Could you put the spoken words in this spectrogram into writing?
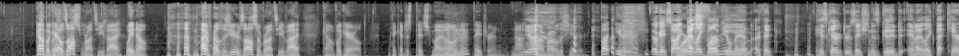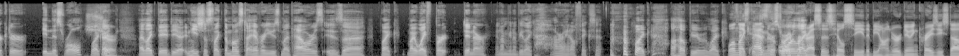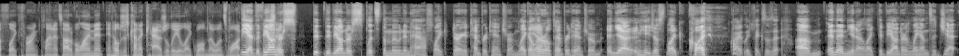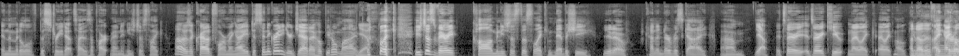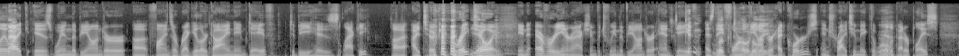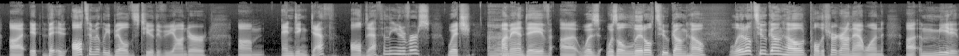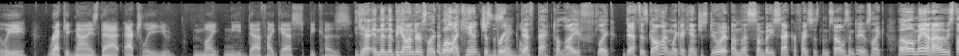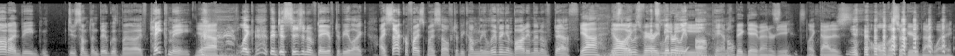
Comic Book Herald's pushing- also yeah. brought to you by. Wait, no. my Marvel this year is also brought to you by Comic Book Herald. I think I just pitched my own Mhm. patron, not Yeah. my marvelous year. But either way. Okay, so I, I like Molecule me. Man. I think his characterization is good, and I like that character in this role. Like, Sure. I, I like the idea, and he's just like the most I ever use my powers is uh like my wife burnt dinner, and I'm gonna be like, "Ah, all right, I'll fix it. like I'll help you. Like Well, like the as dinner. the story or, like, progresses, he'll see the Beyonder doing crazy stuff, like throwing planets out of alignment, and he'll just kind of casually, like while no one's watching, yeah, the Beyonder it. The, the Beyonder splits the moon in half like during a temper tantrum, like a Yeah. literal temper tantrum, and yeah, and he just like quiet, quietly fixes it. Um, and then you know, like the Beyonder lands a jet in the middle of the street outside his apartment, and he's just like, "Oh, there's a crowd forming. I disintegrated your jet. I hope you don't mind." Yeah. like he's just very calm, and he's just this like nebbishy, you know, kind of nervous guy. Um, yeah, it's very it's very cute, and I like I like Malcolm. Another thing I, hope really that- like is when the Beyonder uh, finds a regular guy named Dave to be his lackey. Uh, I took great Yeah. joy in every interaction between the Beyonder and Dave Didn't as they form totally- Beyonder headquarters and try to make the world Yeah. a better place. Uh, it th- it ultimately builds to the Beyonder um, ending death, all death in the universe, which Uh-huh. my man Dave uh, was was a little too gung ho, little too gung ho. Pull the trigger on that one. Uh, immediately recognized that actually you might need death, I guess, because Yeah, and then the Beyonder's like, well, I can't just bring cycle. death back to life. Like, death is gone. Like, I can't just do it unless somebody sacrifices themselves. And Dave's like, oh man, I always thought I'd be do something big with my life. Take me. yeah, like the decision of Dave to be like, I sacrificed myself to become the living embodiment of death. yeah. No, like- it was very it's literally BDE. a panel. big Dave energy. like that is all of us are geared that way.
